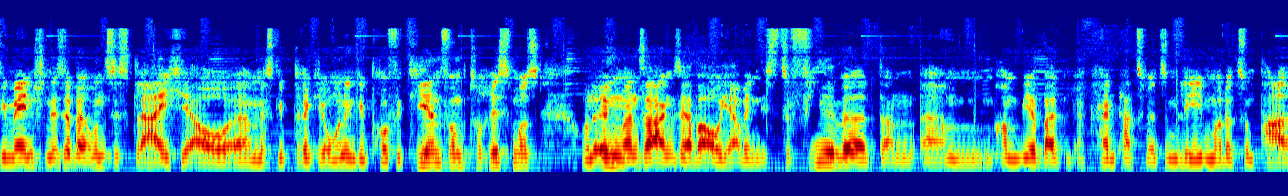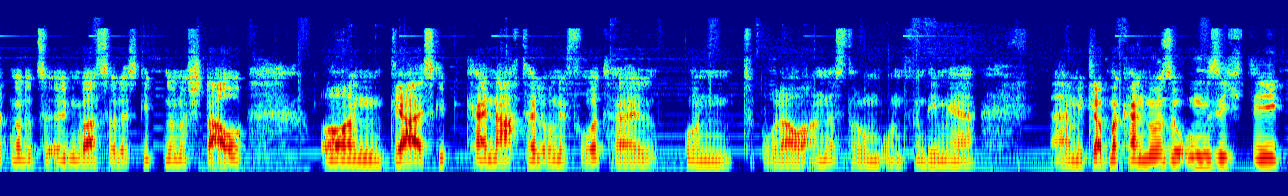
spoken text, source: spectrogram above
die Menschen, das ist ja bei uns das Gleiche auch. Ähm, es gibt Regionen, die profitieren vom Tourismus und irgendwann sagen sie aber auch, ja, wenn das zu viel wird, dann ähm, haben wir bald keinen Platz mehr zum Leben oder zum Parken oder zu irgendwas oder es gibt nur noch Stau. Und ja, es gibt keinen Nachteil ohne Vorteil und oder auch andersrum. Und von dem her, ähm, ich glaube, man kann nur so umsichtig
